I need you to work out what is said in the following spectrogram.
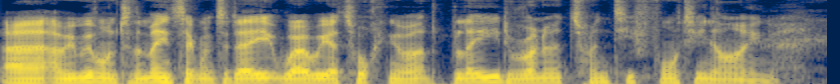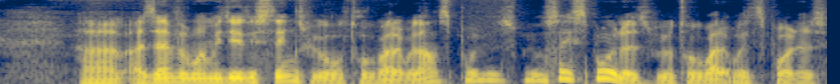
Uh, and we move on to the main segment today, where we are talking about Blade Runner 2049. Um, as ever, when we do these things, we will talk about it without spoilers. We will say spoilers. We will talk about it with spoilers.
